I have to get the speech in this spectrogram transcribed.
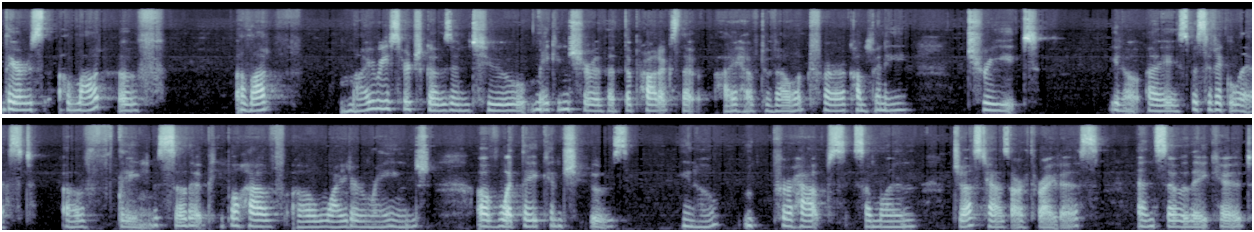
there's a lot of a lot of my research goes into making sure that the products that I have developed for our company treat you know a specific list of things so that people have a wider range of what they can choose you know perhaps someone just has arthritis and so they could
